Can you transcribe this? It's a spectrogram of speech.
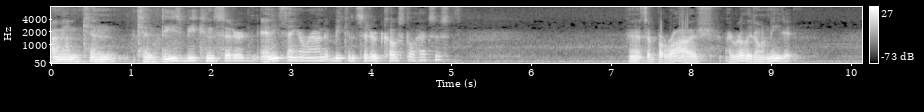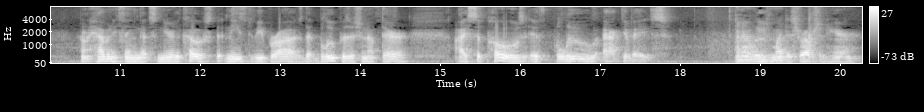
I mean, can can these be considered anything around it be considered coastal hexes? and it's a barrage, I really don't need it. I don't have anything that's near the coast that needs to be barraged. That blue position up there, I suppose if blue activates and I lose my disruption here,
